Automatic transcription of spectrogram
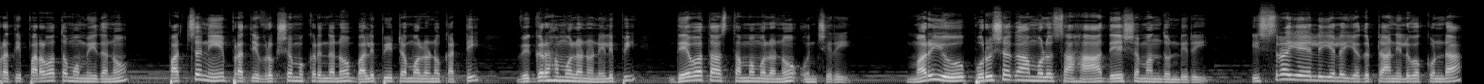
ప్రతి పర్వతము మీదను పచ్చని ప్రతి వృక్షము క్రిందను బలిపీఠములను కట్టి విగ్రహములను నిలిపి దేవతా స్తంభములను ఉంచిరి. మరియు పురుషగాములు సహా దేశమందుండిరి. ఇస్రయేలీయుల ఎదుట నిలువకుండా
